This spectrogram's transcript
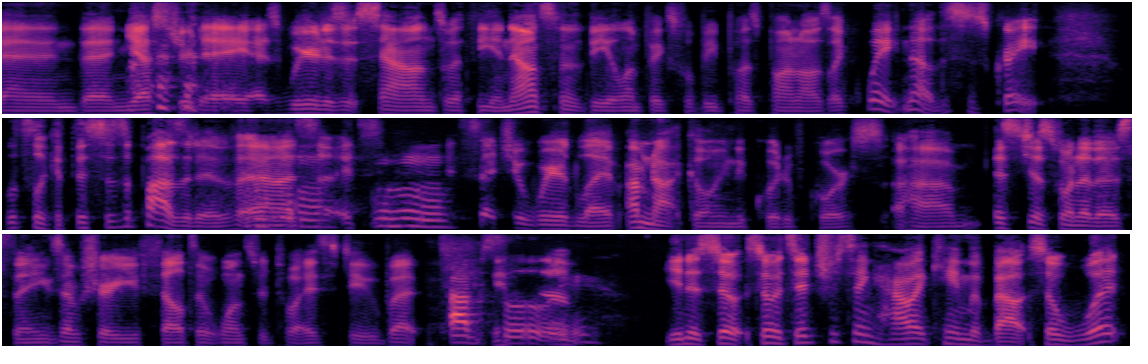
And then yesterday, as weird as it sounds, with the announcement that the Olympics will be postponed, I was like, wait, no, this is great. Let's look at this as a positive. Uh, mm-hmm. so it's, mm-hmm. it's such a weird life. I'm not going to quit, of course. Um, it's just one of those things. I'm sure you felt it once or twice too. But absolutely, um, you know, so so it's interesting how it came about. So what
